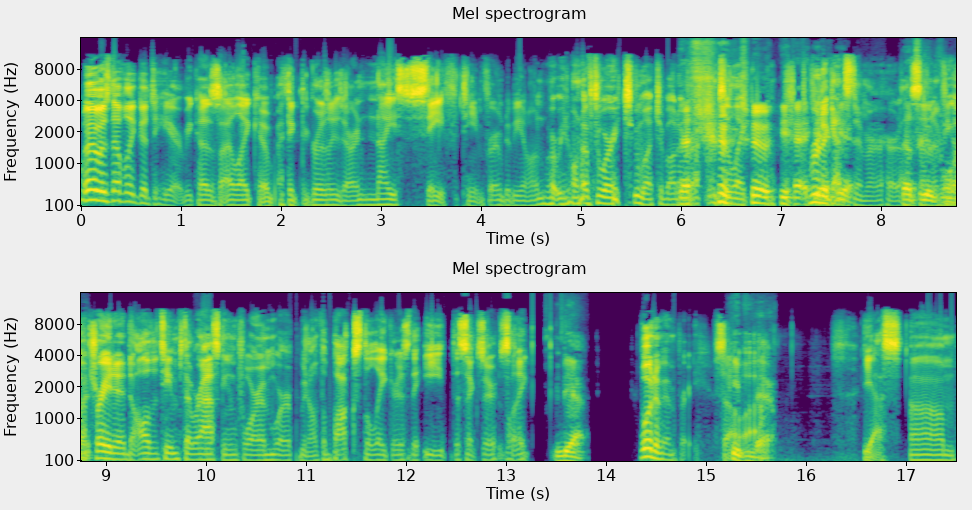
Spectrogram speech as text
it was definitely good to hear because I like him. I think the Grizzlies are a nice, safe team for him to be on, where we don't have to worry too much about That's true. to like. Yeah, root yeah, against yeah. him or hurt That's us. a And good if he got traded, all the teams that were asking for him were, you know, the Bucks, the Lakers, the Heat, the Sixers. Like, Yeah, would have been pretty. So, keep him uh, there. yes. Um,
